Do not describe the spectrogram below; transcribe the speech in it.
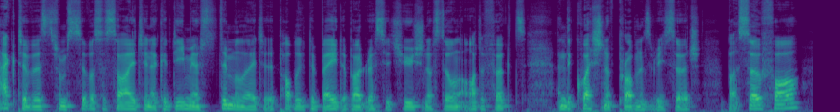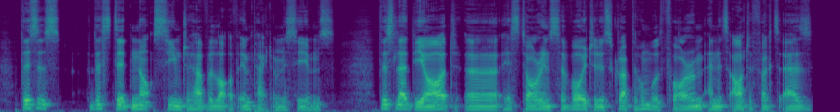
Activists from civil society and academia stimulated a public debate about restitution of stolen artifacts and the question of provenance research, but so far, this, is, this did not seem to have a lot of impact on museums. This led the art uh, historian Savoy to describe the Humboldt Forum and its artifacts as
